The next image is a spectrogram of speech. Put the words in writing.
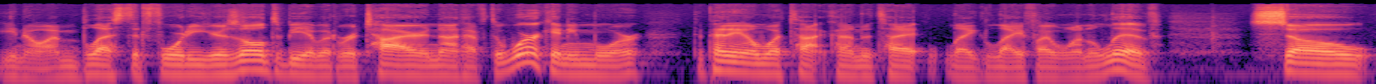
You know, I'm blessed at 40 years old to be able to retire and not have to work anymore, depending on what ti kind of ti like life I want to live. So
